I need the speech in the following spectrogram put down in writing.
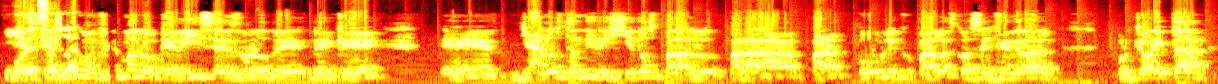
Y Por es que eso eso ya- confirma lo que dices, bro, de, de que eh, ya no están dirigidos para el, para, para el público, para las cosas en general. Porque ahorita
